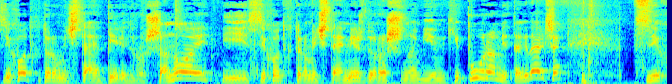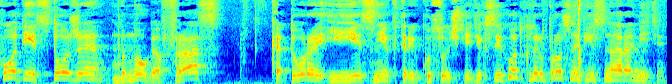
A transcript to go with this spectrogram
Слихот, который мы читаем перед Рошаной, и слихот, который мы читаем между Рошаной и Йом-Кипуром и так дальше. В слихот есть тоже много фраз, которые и есть некоторые кусочки этих слихот, которые просто написаны на арамите.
